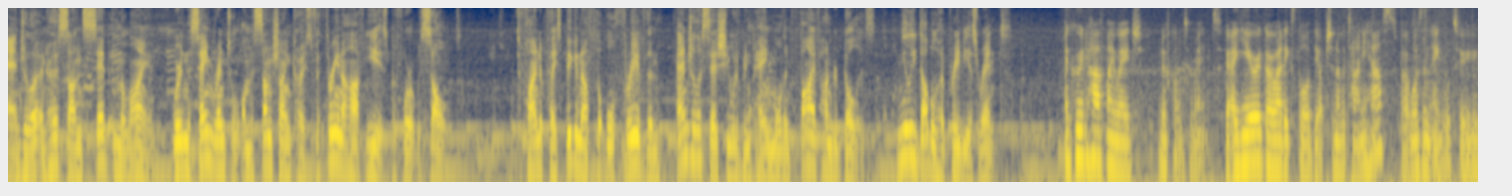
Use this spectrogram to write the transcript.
Angela and her sons Seb and Malayan were in the same rental on the Sunshine Coast for three and a half years before it was sold. To find a place big enough for all three of them, Angela says she would have been paying more than $500, nearly double her previous rent. A good half my wage would have gone to rent. A year ago, I'd explored the option of a tiny house, but wasn't able to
